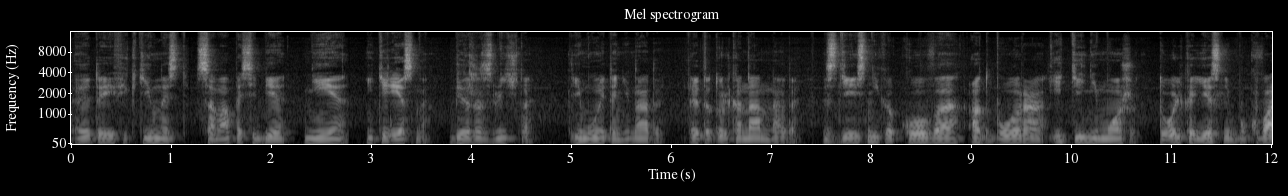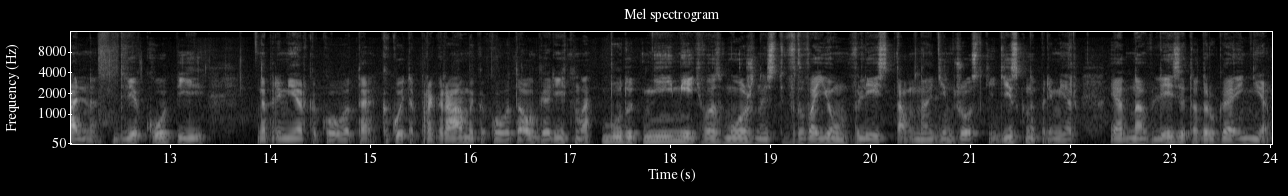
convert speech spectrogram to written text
эта эффективность сама по себе не интересна, безразлична. Ему это не надо. Это только нам надо. Здесь никакого отбора идти не может. Только если буквально две копии например, какого-то, какой-то программы, какого-то алгоритма, будут не иметь возможность вдвоем влезть там на один жесткий диск, например, и одна влезет, а другая нет.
